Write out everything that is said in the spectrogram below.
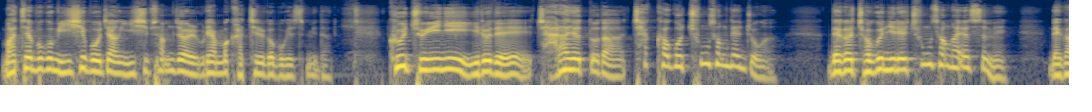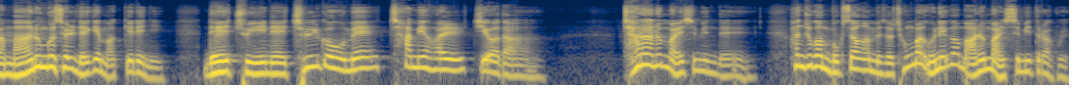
마태복음 25장 23절 우리 한번 같이 읽어보겠습니다. 그 주인이 이르되 잘하였도다 착하고 충성된 종아 내가 적은 일에 충성하였음에 내가 많은 것을 내게 맡기리니 내 주인의 즐거움에 참여할지어다. 잘하는 말씀인데 한 주간 묵상하면서 정말 은혜가 많은 말씀이더라고요.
